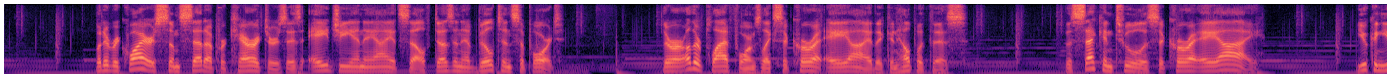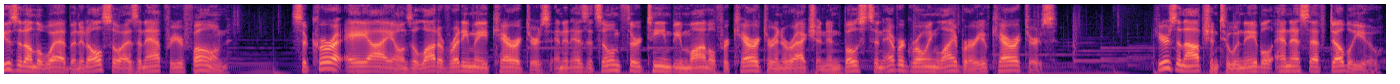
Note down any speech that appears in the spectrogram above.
But it requires some setup for characters as AGNAI itself doesn't have built-in support. There are other platforms like Sakura AI that can help with this. The second tool is Sakura AI. You can use it on the web and it also has an app for your phone. Sakura AI owns a lot of ready-made characters and it has its own 13B model for character interaction and boasts an ever-growing library of characters. Here's an option to enable NSFW.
